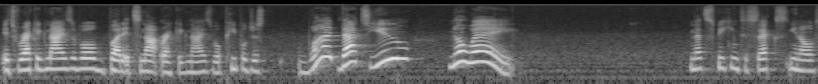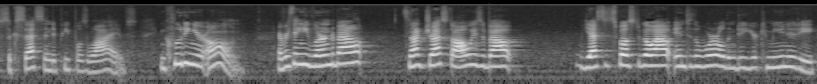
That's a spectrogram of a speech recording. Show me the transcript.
It's recognizable, but it's not recognizable. People just, what? That's you? No way. And that's speaking to sex, you know, success into people's lives, including your own. Everything you learned about, it's not just always about, yes, it's supposed to go out into the world, into your community,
